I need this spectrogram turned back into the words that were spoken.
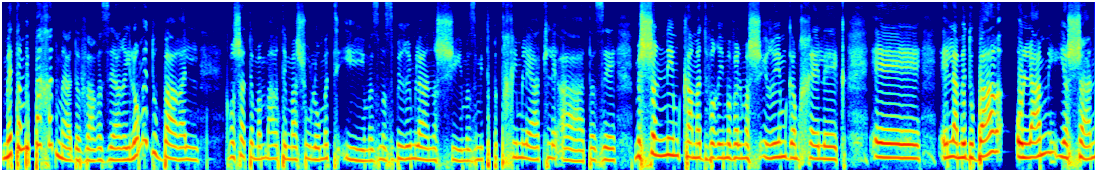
מתה מפחד מהדבר הזה. הרי לא מדובר על... כמו שאתם אמרתם, משהו לא מתאים, אז מסבירים לאנשים, אז מתפתחים לאט לאט, אז uh, משנים כמה דברים אבל משאירים גם חלק, uh, אלא מדובר עולם ישן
